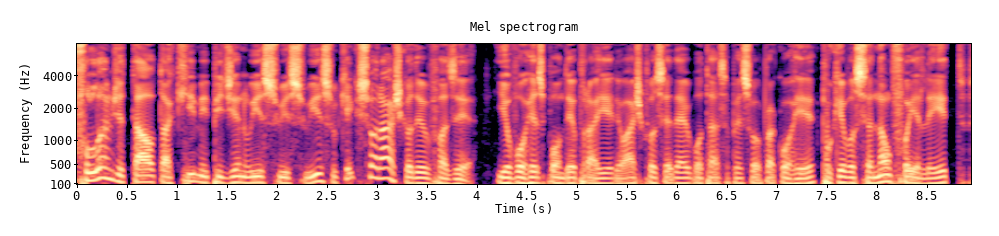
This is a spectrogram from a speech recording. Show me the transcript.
fulano de tal está aqui me pedindo isso, isso, isso, o que, que o senhor acha que eu devo fazer? E eu vou responder para ele. Eu acho que você deve botar essa pessoa para correr, porque você não foi eleito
